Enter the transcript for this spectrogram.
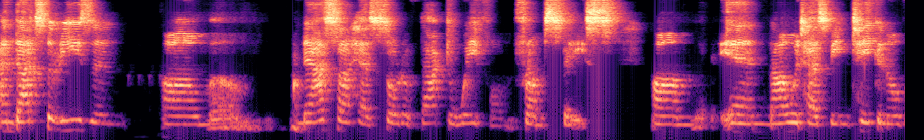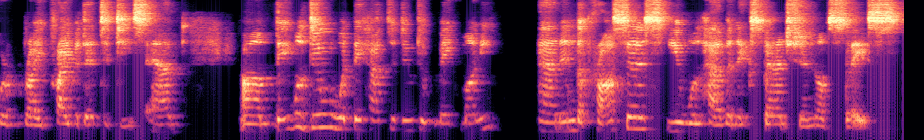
And that's the reason um, um, NASA has sort of backed away from, from space. Um, and now it has been taken over by private entities. And um, they will do what they have to do to make money. And in the process, you will have an expansion of space.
